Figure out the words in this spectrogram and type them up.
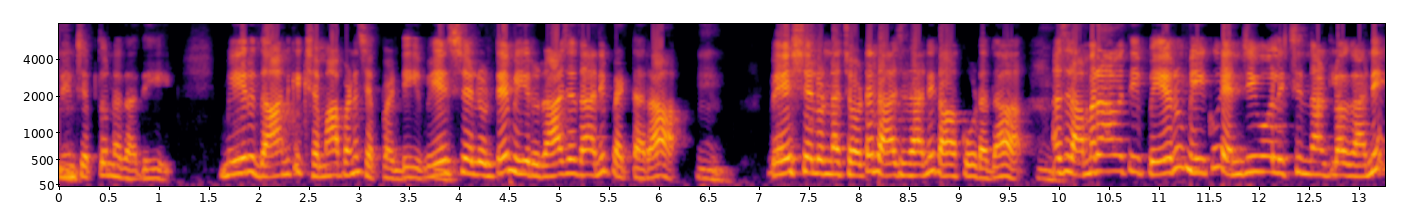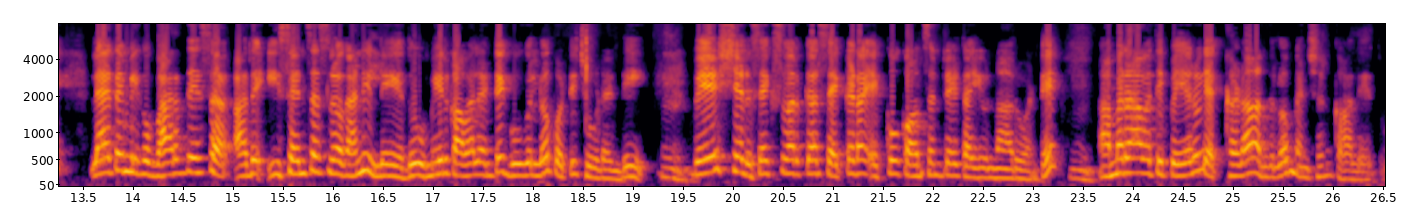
నేను చెప్తున్నది అది. మీరు దానికి క్షమాపణ చెప్పండి. వేశ్యలుంటే మీరు రాజధాని పెట్టరా? ఉమ్, వేశ్యలున్న చోట రాజధాని రాకూడదా? అసలు అమరావతి పేరు మీకు ఎన్జిఓలు ఇచ్చిన దాంట్లో కానీ లేకపోతే మీకు భారతదేశ అదే ఈ సెన్సస్లో కానీ లేదు. మీరు కావాలంటే గూగుల్లో కొట్టి చూడండి. ఉమ్, వేశ్యలు సెక్స్ వర్కర్స్ ఎక్కడ ఎక్కువ కాన్సన్ట్రేట్ అయి ఉన్నారు అంటే అమరావతి పేరు ఎక్కడా అందులో మెన్షన్ కాలేదు.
